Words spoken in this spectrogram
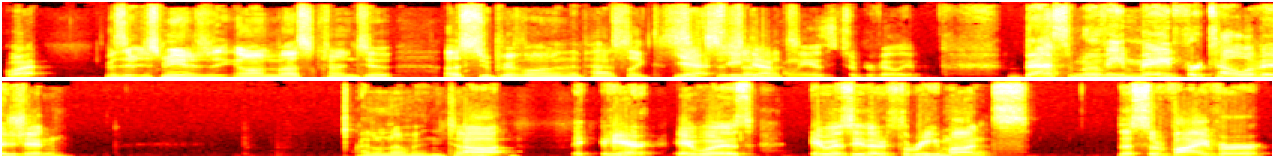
what? Is it just me or is Elon Musk turned into a supervillain in the past like six Yes, or he seven definitely is a supervillain. Best movie made for television. I don't know, man. You tell Uh, me. here it was. It was either three months, The Survivor,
